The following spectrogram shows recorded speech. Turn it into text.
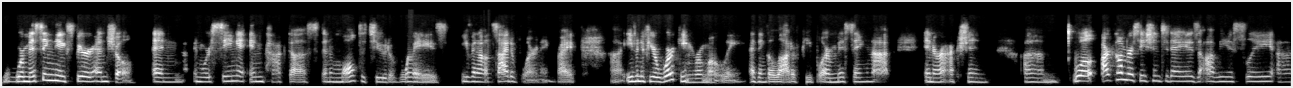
We're missing the experiential and, and we're seeing it impact us in a multitude of ways, even outside of learning, right? Uh, even if you're working remotely, I think a lot of people are missing that interaction. Um, well, our conversation today is obviously uh,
